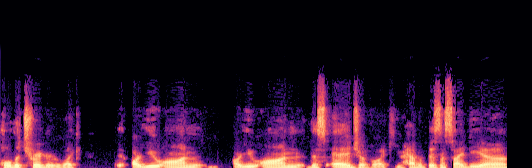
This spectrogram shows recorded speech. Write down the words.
pull the trigger like are you on are you on this edge of like you have a business idea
